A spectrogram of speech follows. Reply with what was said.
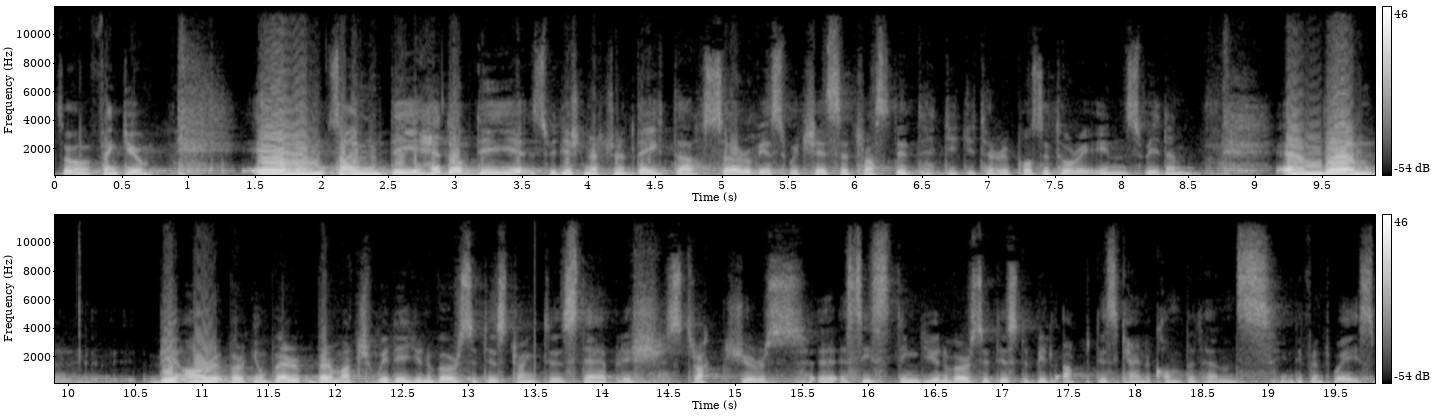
So, thank you. Um, so I'm the head of the Swedish National Data Service, which is a trusted digital repository in Sweden. And um, we are working very, very much with the universities trying to establish structures, uh, assisting the universities to build up this kind of competence in different ways.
